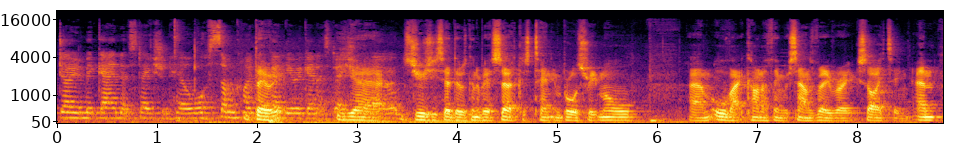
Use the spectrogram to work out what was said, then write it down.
Dome again at Station Hill or some kind There- of venue again at Station Yeah, Hill Gigi said there was going to be a circus tent in Broad Street Mall, um, all that kind of thing, which sounds very, very exciting. Um,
